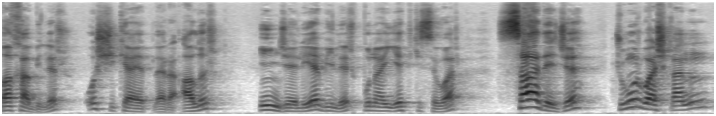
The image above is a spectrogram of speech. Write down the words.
bakabilir. O şikayetleri alır, inceleyebilir. Buna yetkisi var. Sadece Cumhurbaşkanı'nın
